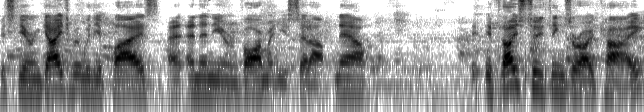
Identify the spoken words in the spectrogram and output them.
It's your engagement with your players and, and then your environment you set up. Now, if those two things are okay,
